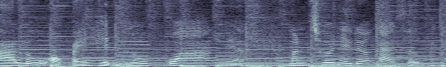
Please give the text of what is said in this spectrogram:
าลูกออกไปเห็นโลกกว้างเนี่ยมันช่วยในเรื่องการเสริมพัฒ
